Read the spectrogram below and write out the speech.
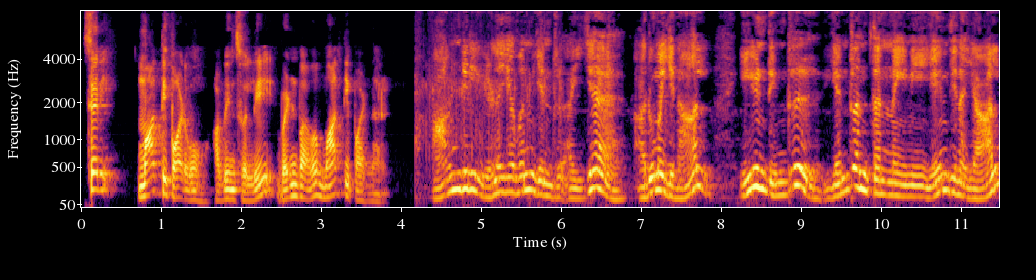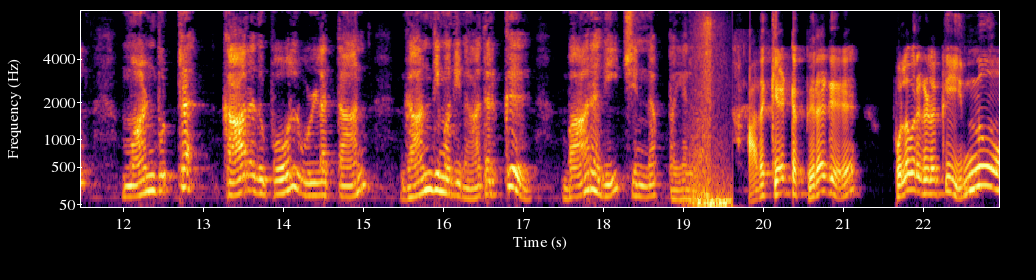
சரி மாத்தி பாடுவோம் அப்படின்னு சொல்லி வெண்பாவை மாத்தி பாடினாரு. ஆண்டில் இளையவன் என்று ஐய அருமையினால் ஈண்டின்று என்றன் தன்னை நீ ஏந்தினையால் மாண்புற்ற காரது போல் உள்ளத்தான் காந்திமதி நாதற்கு பாரதி சின்ன பயல். அதை கேட்ட பிறகு புலவர்களுக்கு இன்னும்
